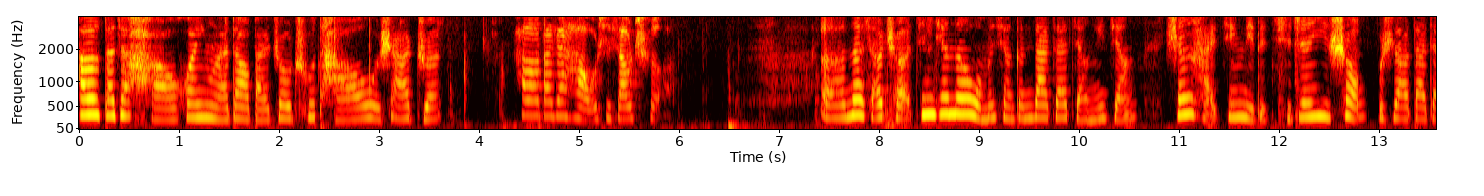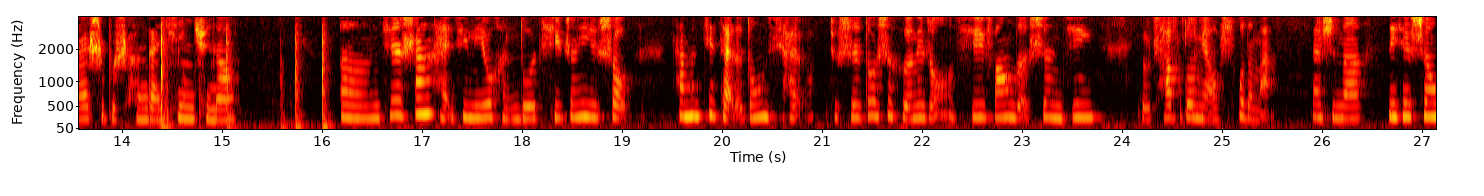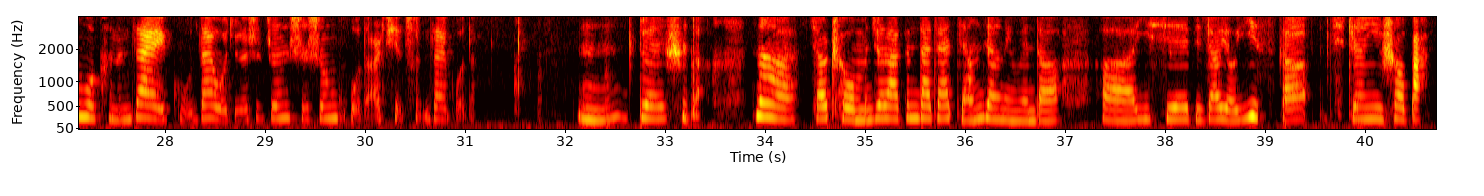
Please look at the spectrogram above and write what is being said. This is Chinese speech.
Hello，大家好，欢迎来到白昼出逃，我是阿准。Hello，大家好，我是小扯。呃，那小扯，今天呢，我们想跟大家讲一讲《山海经》里的奇珍异兽，不知道大家是不是很感兴趣呢？嗯，其实《山海经》里有很多奇珍异兽，他们记载的东西还有就是都是和那种西方的圣经有差不多描述的嘛。但是呢，那些生物可能在古代，我觉得是真实生活的，而且存在过的。嗯，对，是的。那小丑，我们就来跟大家讲讲里面的呃一些比较有意思的奇珍异兽吧。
